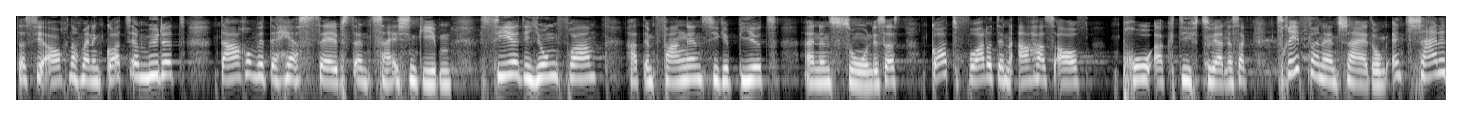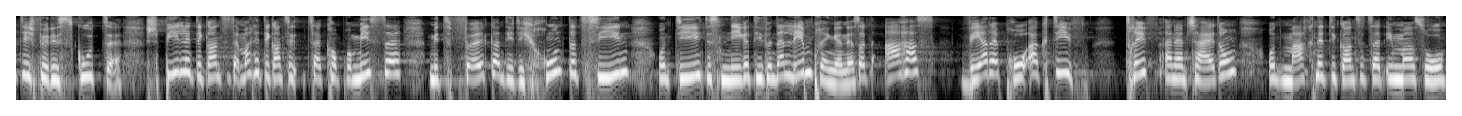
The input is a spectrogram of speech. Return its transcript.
dass ihr auch noch meinen Gott ermüdet? Darum wird der Herr selbst ein Zeichen geben. Siehe, die Jungfrau hat empfangen, sie gebiert einen Sohn. Das heißt, Gott fordert den Ahas auf, proaktiv zu werden. Er sagt, triff eine Entscheidung, entscheide dich für das Gute. Spiel nicht die ganze Zeit, mach nicht die ganze Zeit Kompromisse mit Völkern, die dich runterziehen und die das Negative in dein Leben bringen. Er sagt, Ahas, werde proaktiv. Triff eine Entscheidung und mach nicht die ganze Zeit immer so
